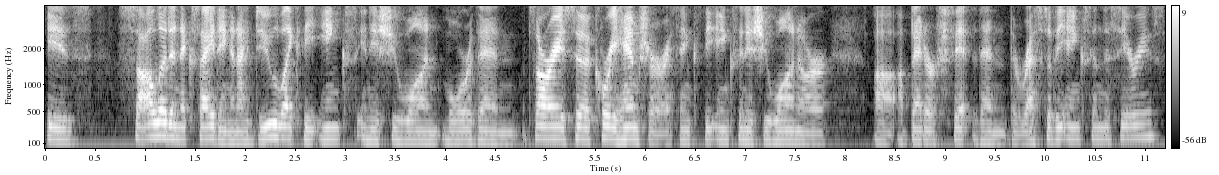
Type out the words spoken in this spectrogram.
is solid and exciting. And I do like the inks in issue one more than. I'm sorry to Cory Hamscher. I think the inks in issue one are uh, a better fit than the rest of the inks in the series.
